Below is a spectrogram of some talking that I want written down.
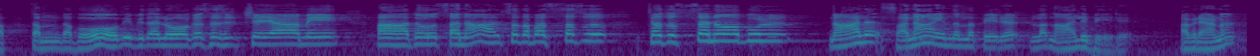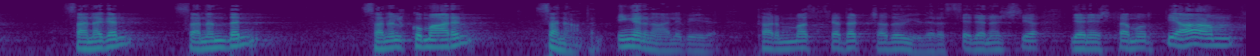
തപ്തം തപോ വിവിധ ലോക ലോകശിക്ഷയാമേ ആദോ സനാൽ സതപസ്സു ചതുസ്സനോപുൽ നാല് സന എന്നുള്ള പേര് ഉള്ള നാല് പേര്. അവരാണ് സനകൻ സനന്ദൻ സനൽകുമാരൻ സനാതൻ. ഇങ്ങനെ നാല് പേര്. ധർമ്മസ്യ ദക്ഷതു ഇതരസ്യ ജനസ്യ ജനിഷ്ടമൂർത്തിയാം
